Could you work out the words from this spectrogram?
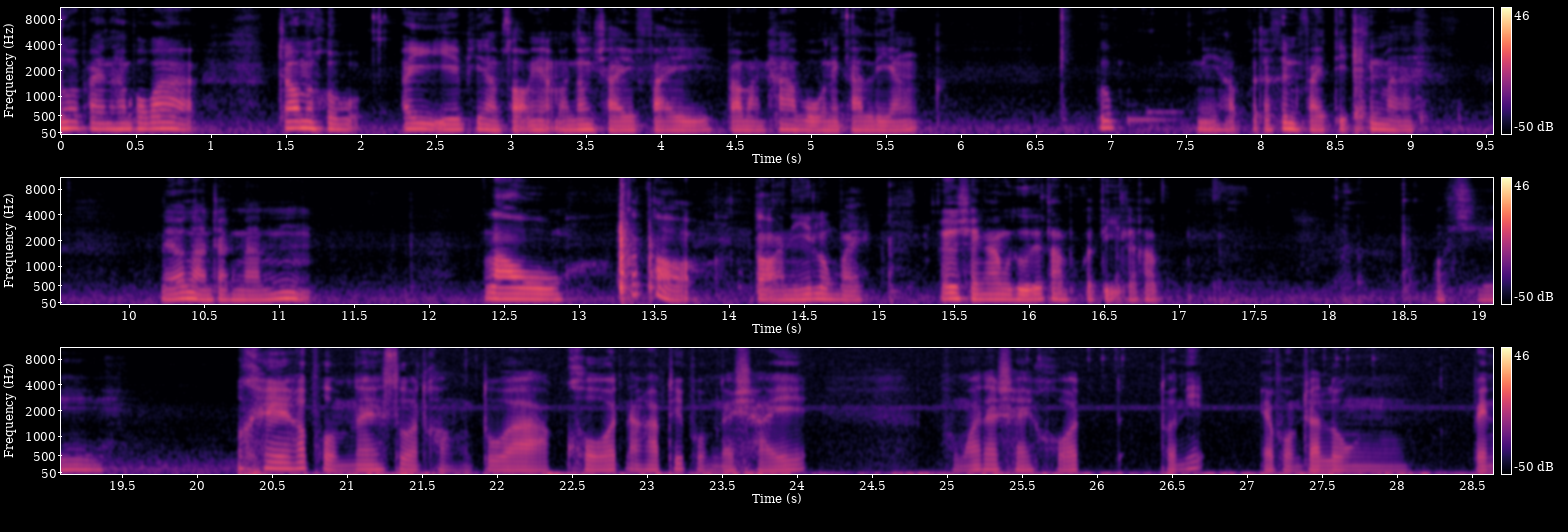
ทั่วไปนะครับ เพราะว่าเจ้า micro ไอ ESP 32เนี่ยมันต้องใช้ไฟประมาณ 5 โวลต์ในการเลี้ยงปุ๊บ นี่ครับ ก็จะขึ้นไฟติดขึ้นมา แล้วหลังจากนั้นเรา ก็ต่อต่ออันนี้ลงไป ก็จะใช้งานมือถือได้ตามปกติเลยครับ โอเค โอเคครับผมในส่วนของตัวโค้ดนะครับที่ผมจะใช้ ผมว่าจะใช้โค้ดตัวนี้ เดี๋ยวผมจะลงเป็น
